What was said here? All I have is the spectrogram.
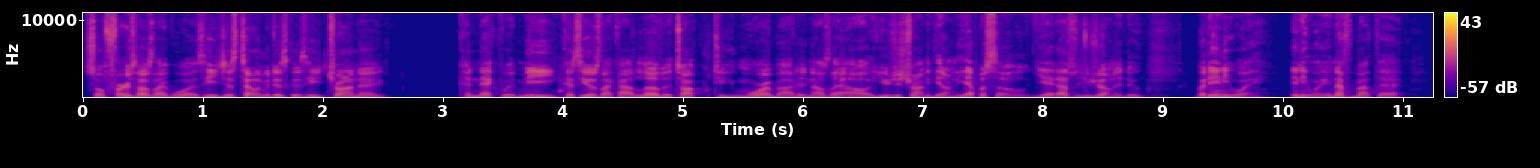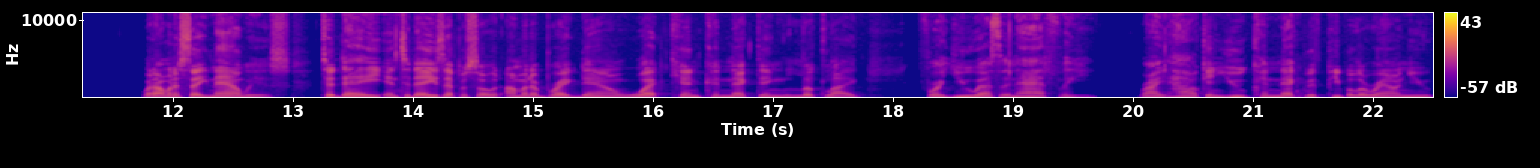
So first I was like, was he just telling me this because he's trying to connect with me? Because he was like, I'd love to talk to you more about it. And I was like, oh, you're just trying to get on the episode. Yeah, that's what you're trying to do. But anyway, anyway, enough about that. What I want to say now is today, in today's episode, I'm going to break down what can connecting look like for you as an athlete, right? How can you connect with people around you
